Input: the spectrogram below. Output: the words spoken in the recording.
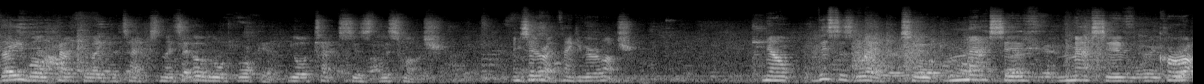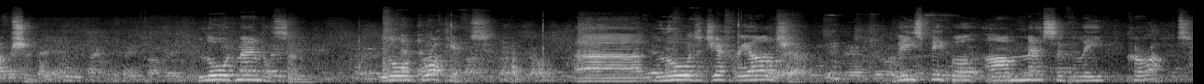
they will calculate the tax and they say, oh Lord Brocket, your tax is this much. And you say, all right, thank you very much. Now, this has led to massive, massive corruption. Lord Mandelson, Lord Brocket, uh, Lord Jeffrey Archer, these people are massively corrupt.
